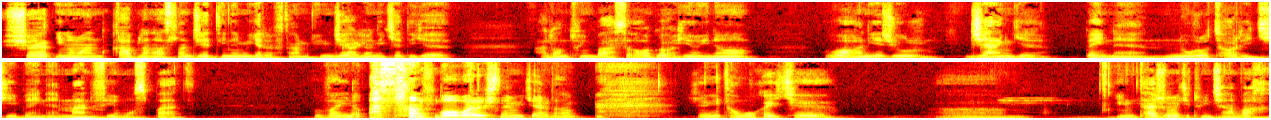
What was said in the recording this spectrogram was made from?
شاید اینو من قبلا اصلا جدی نمی گرفتم این جریانی که دیگه الان تو این بحث آگاهی و اینا واقعا یه جور جنگ بین نور و تاریکی بین منفی و مثبت. و اینو اصلا باورش نمی کردم یعنی تا موقعی که این تجربه که تو این چند وقت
